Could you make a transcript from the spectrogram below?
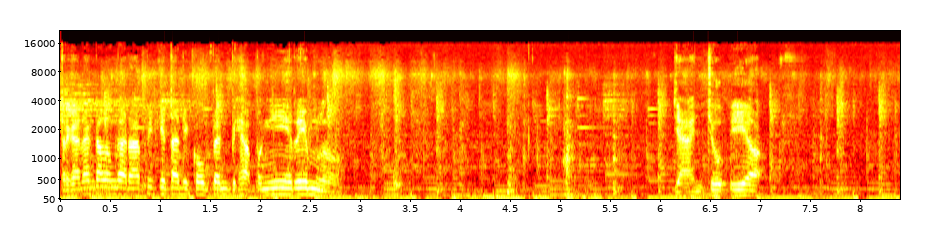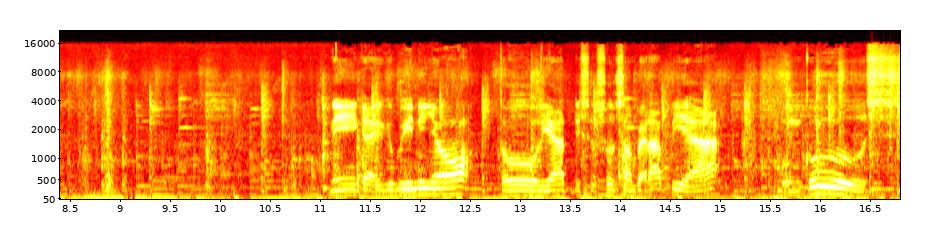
Terkadang kalau nggak rapi kita dikomplain pihak pengirim loh. Jancuk iya. Nih kayak begini nyok. Tuh lihat disusun sampai rapi ya. Bungkus.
